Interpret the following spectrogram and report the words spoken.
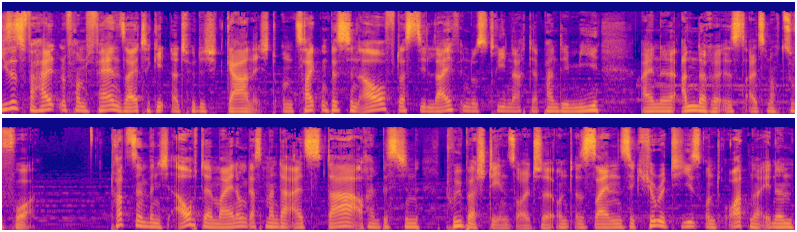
Dieses Verhalten von Fanseite geht natürlich gar nicht und zeigt ein bisschen auf, dass die Live-Industrie nach der Pandemie eine andere ist als noch zuvor. Trotzdem bin ich auch der Meinung, dass man da als Star auch ein bisschen drüber stehen sollte und es seinen Securities und OrdnerInnen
